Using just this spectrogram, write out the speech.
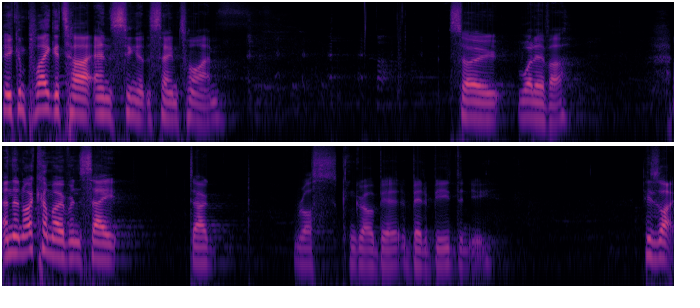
He can play guitar and sing at the same time. So, whatever. And then I come over and say, Doug, Ross can grow a, bit, a better beard than you. He's like,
